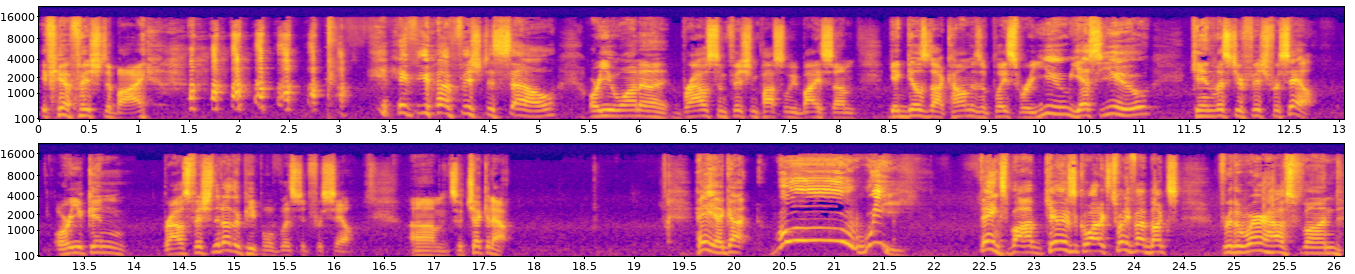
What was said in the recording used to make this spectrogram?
if you have fish to buy, if you have fish to sell, or you want to browse some fish and possibly buy some, getgills.com is a place where you, yes, you, can list your fish for sale. Or you can browse fish that other people have listed for sale. Um, so check it out. Hey, I got Woo wee! Thanks, Bob. Kaler's Aquatics, 25 bucks for the warehouse fund.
